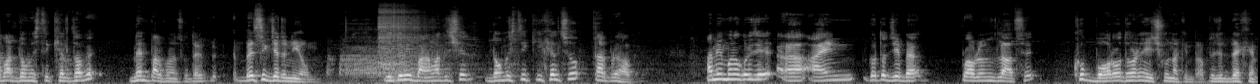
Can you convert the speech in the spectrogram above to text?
আবার ডোমেস্টিক খেলতে হবে দেন পারফরমেন্স করতে হবে। বেসিক যেটা নিয়ম, যে তুমি বাংলাদেশের ডোমেস্টিক কী খেলছো, তারপরে হবে। আমি মনে করি যে আইনগত যে প্রবলেমগুলো আছে, খুব বড় ধরনের ইস্যু না কিন্তু। আপনি যদি দেখেন,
